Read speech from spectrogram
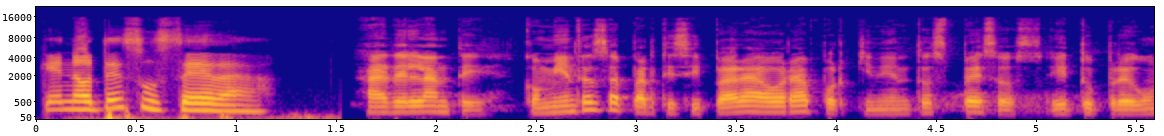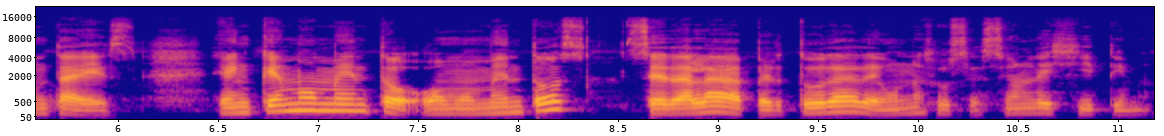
Que no te suceda. Adelante, comienzas a participar ahora por 500 pesos y tu pregunta es, ¿en qué momento o momentos se da la apertura de una sucesión legítima?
